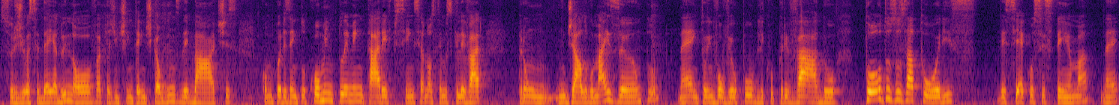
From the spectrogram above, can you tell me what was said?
surgiu essa ideia do Inova, que a gente entende que alguns debates, como por exemplo, como implementar a eficiência, nós temos que levar para um, um diálogo mais amplo, né? Então envolver o público, o privado, todos os atores desse ecossistema, né,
